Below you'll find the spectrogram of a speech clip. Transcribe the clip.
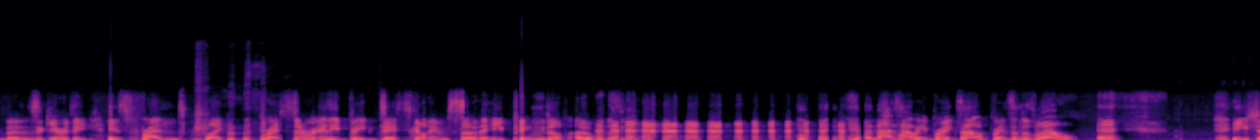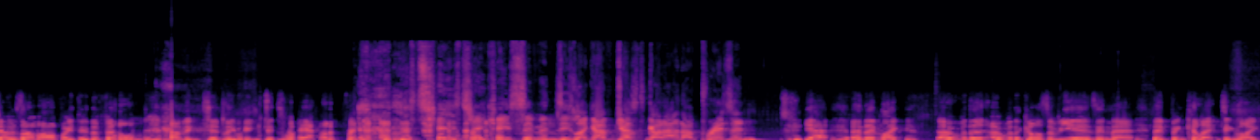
the security. His friend like pressed a really big disc on him so that he pinged up over the security. and that's how he breaks out of prison as well. He shows up halfway through the film having tiddlywinked his way out of prison. it's J.K. Simmons. He's like, I've just got out of prison. yeah, and they've like over the over the course of years in there, they've been collecting like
